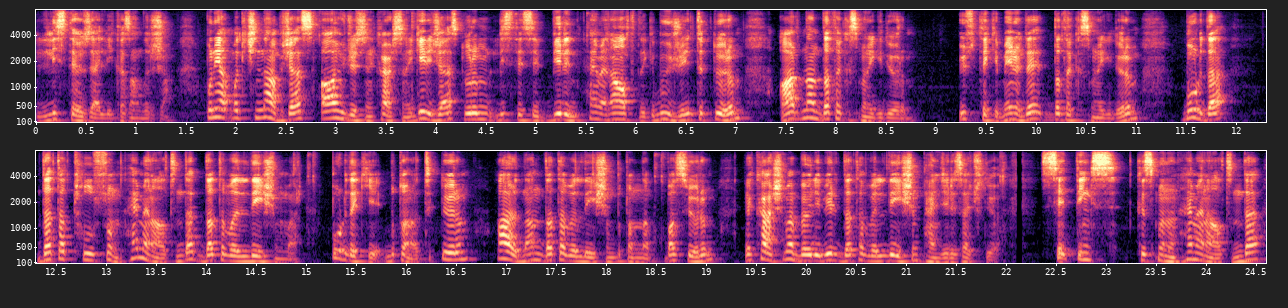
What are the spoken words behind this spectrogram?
liste özelliği kazandıracağım. Bunu yapmak için ne yapacağız? A hücresinin karşısına geleceğiz. Durum listesi 1'in hemen altındaki bu hücreyi tıklıyorum. Ardından data kısmına gidiyorum. Üstteki menüde data kısmına gidiyorum. Burada Data Tools'un hemen altında Data Validation var. Buradaki butona tıklıyorum. Ardından Data Validation butonuna basıyorum ve karşıma böyle bir Data Validation penceresi açılıyor. Settings kısmının hemen altında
